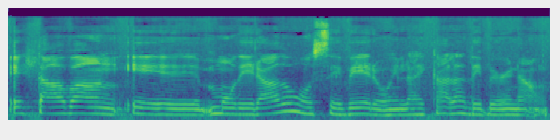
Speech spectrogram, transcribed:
estaban eh, moderados o severos en las escalas de burnout.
